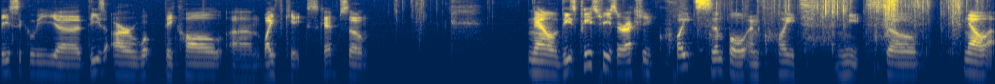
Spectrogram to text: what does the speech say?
basically uh, these are what they call um, wife cakes, okay? So now, these pastries are actually quite simple and quite neat. So, now,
